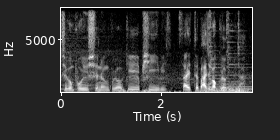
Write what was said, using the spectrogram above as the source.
지금 보이시는 구역이 B 사이트 마지막 구역입니다.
